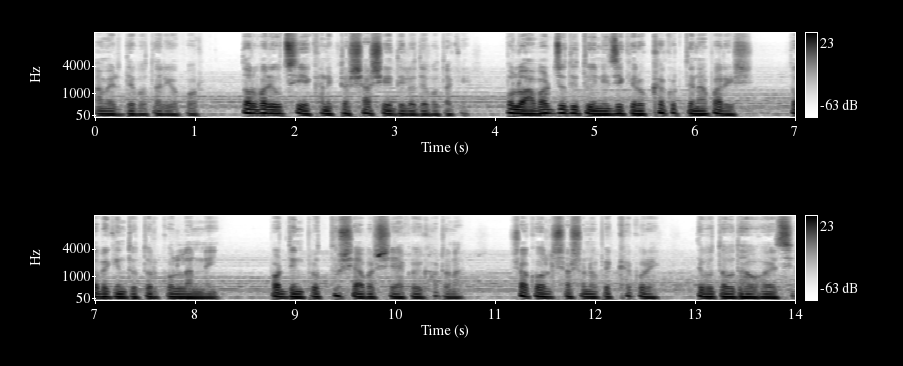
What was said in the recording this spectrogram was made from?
আমের দেবতারই ওপর। দরবারে উছিয়ে খানিকটা শাসিয়ে দিল দেবতাকে। বলো আবার যদি তুই নিজেকে রক্ষা করতে না পারিস, তবে কিন্তু তোর কল্যাণ নেই। পরদিন প্রত্যুষে আবার সে একই ঘটনা। সকল শাসন উপেক্ষা করে দেবতা উধাও হয়েছে।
